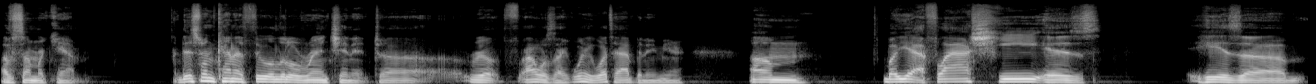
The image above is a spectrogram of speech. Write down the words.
of summer camp. This one kind of threw a little wrench in it. Uh, real, I was like, wait, what's happening here? Um, but yeah, Flash, he is he is um,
